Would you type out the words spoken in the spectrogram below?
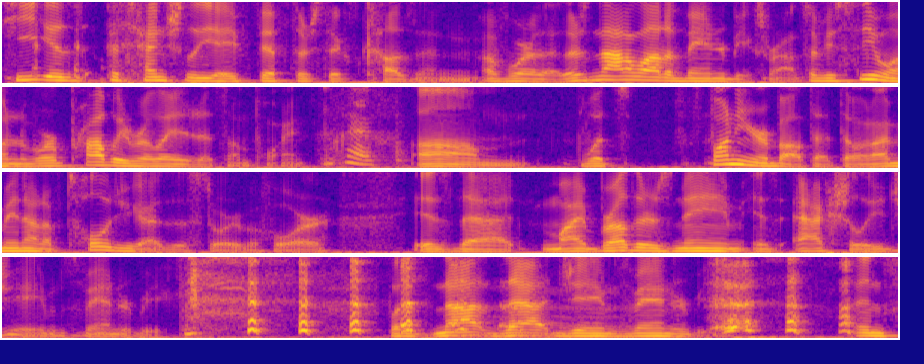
he is potentially a fifth or sixth cousin of where. There's not a lot of Vanderbeeks around, so if you see one, we're probably related at some point. Okay. Um, what's funnier about that, though, and I may not have told you guys this story before, is that my brother's name is actually James Vanderbeek, but it's not that James Vanderbeek. And Does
